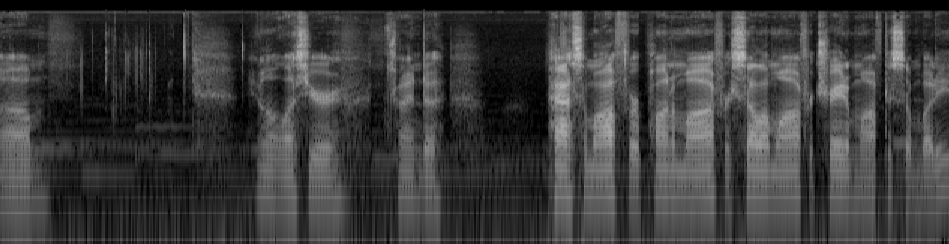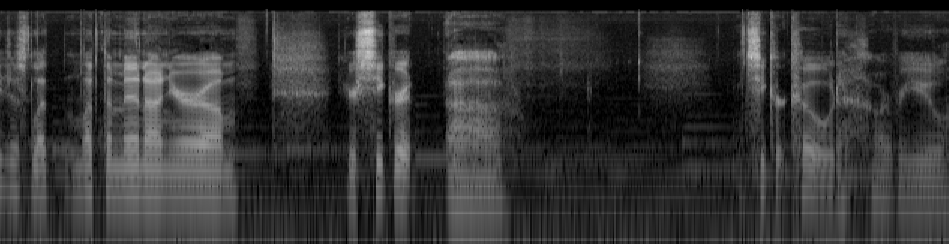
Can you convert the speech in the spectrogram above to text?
Um, you know, unless you're trying to pass them off or pawn them off or sell them off or trade them off to somebody, just let let them in on your um, your secret uh, secret code, however you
